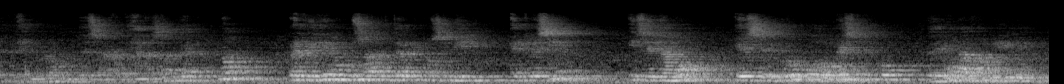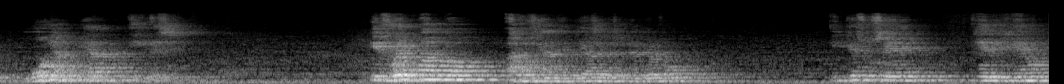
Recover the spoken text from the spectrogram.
el templo donde se reunía la asamblea, no, prefirieron usar el término civil eclesia y se llamó ese grupo doméstico de una familia muy amplia iglesia. Y fue cuando a los de Antioquía se les prendió el. ¿Y qué sucede? Que dijeron,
